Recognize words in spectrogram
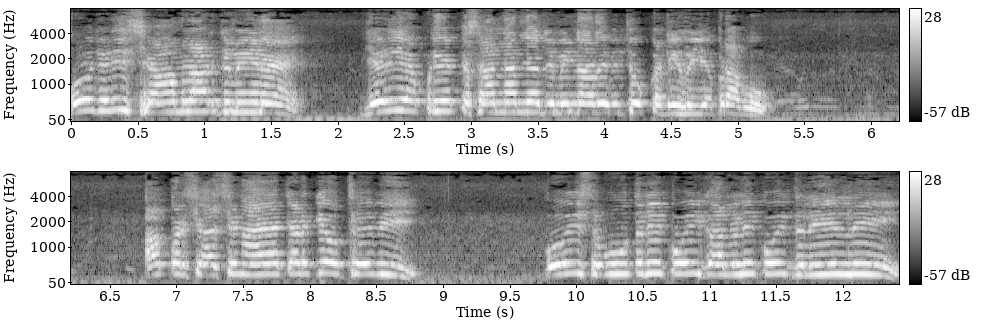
ਉਹ ਜਿਹੜੀ ਸ਼ਾਮਲਾਟ ਜ਼ਮੀਨ ਹੈ, ਜਿਹੜੀ ਆਪਣੀਆਂ ਕਿਸਾਨਾਂ ਦੀਆਂ ਜ਼ਮੀਨਾਂ ਦੇ ਵਿੱਚੋਂ ਕੱਟੀ ਹੋਈ ਹੈ ਭਰਾਵੋ। ਆ ਪ੍ਰਸ਼ਾਸਨ ਆਇਆ ਚੜ ਕੇ ਉੱਥੇ ਵੀ। ਕੋਈ ਸਬੂਤ ਨਹੀਂ, ਕੋਈ ਗੱਲ ਨਹੀਂ, ਕੋਈ ਦਲੀਲ ਨਹੀਂ।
